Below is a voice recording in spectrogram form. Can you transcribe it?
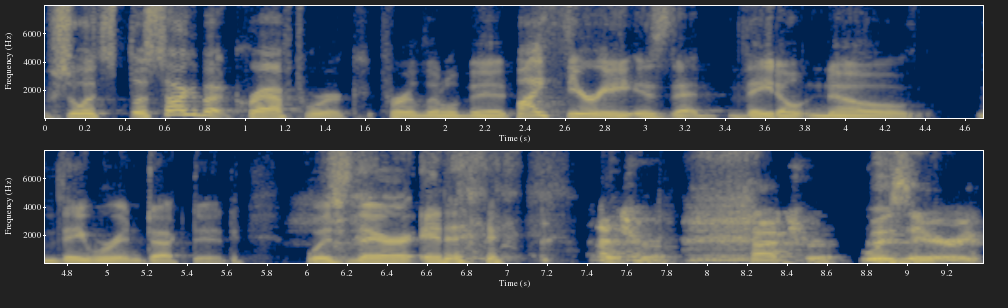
So let's let's talk about Kraftwerk for a little bit. My theory is that they don't know they were inducted. Was there an not true? Not true. Was theory.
